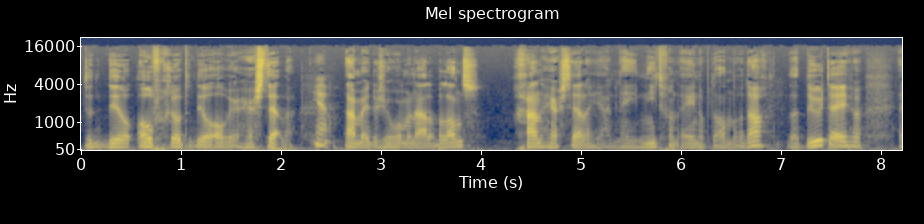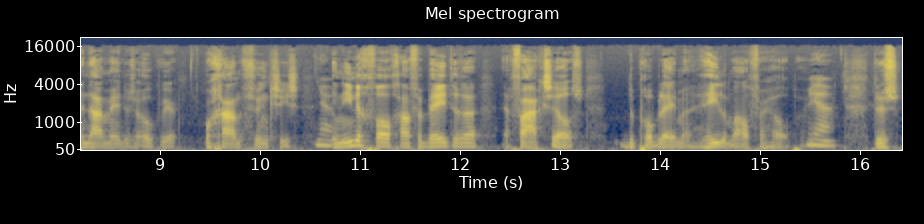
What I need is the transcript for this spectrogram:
de deel, overgrote deel alweer herstellen. Ja. Daarmee dus je hormonale balans gaan herstellen. Ja, nee, niet van de een op de andere dag. Dat duurt even. En daarmee dus ook weer orgaanfuncties ja. in ieder geval gaan verbeteren. En vaak zelfs de problemen helemaal verhelpen. ja. Dus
